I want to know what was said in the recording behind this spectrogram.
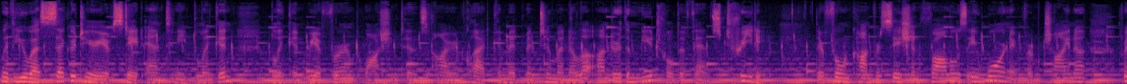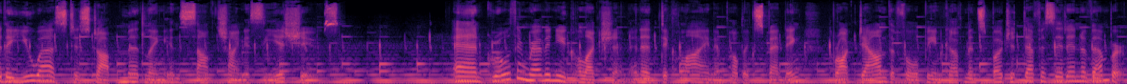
with U.S. Secretary of State Antony Blinken. Blinken reaffirmed Washington's ironclad commitment to Manila under the Mutual Defense Treaty. Their phone conversation follows a warning from China for the U.S. to stop meddling in South China Sea issues and growth in revenue collection and a decline in public spending brought down the Philippine government's budget deficit in November.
